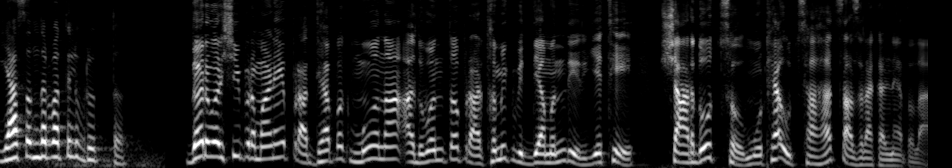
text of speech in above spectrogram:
या संदर्भातील वृत्त. दरवर्षीप्रमाणे प्राध्यापक म ना अद्वंत प्राथमिक विद्या मंदिर येथे शारदोत्सव मोठ्या उत्साहात साजरा करण्यात आला.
